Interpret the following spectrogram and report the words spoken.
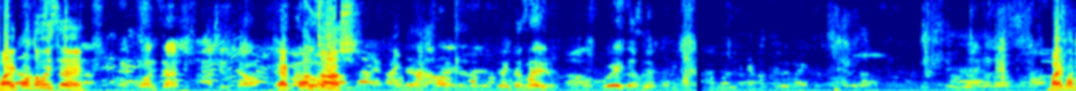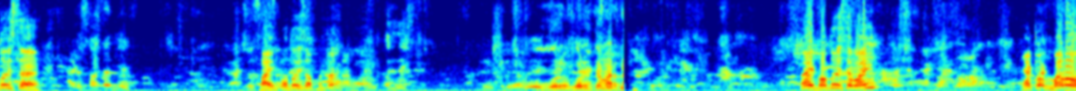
ভাই, কত হয়েছে? এক পঞ্চাশ ভাই, কত হয়েছে? ভাই, কত হয়েছে আপনার গরু, গরুতে মারতে ভাই কত হয়েছে ভাই? এক লাখ বারো।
